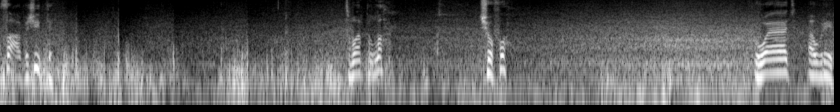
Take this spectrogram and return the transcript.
صعب جدا. تبارك الله. شوفوا واد أوريل.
